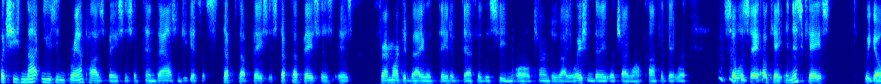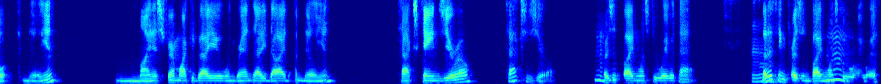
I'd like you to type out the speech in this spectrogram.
But she's not using grandpa's basis of ten thousand, she gets a stepped up basis. Stepped up basis is fair market value with date of death of the decedent or alternative valuation date, which I won't complicate with. So we'll say, okay, in this case, we go a million minus fair market value when granddaddy died, a million. Tax gain zero, taxes zero. Mhm. President Biden wants to do away with that. Another Mm. thing President Biden wants to do Mm. away with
